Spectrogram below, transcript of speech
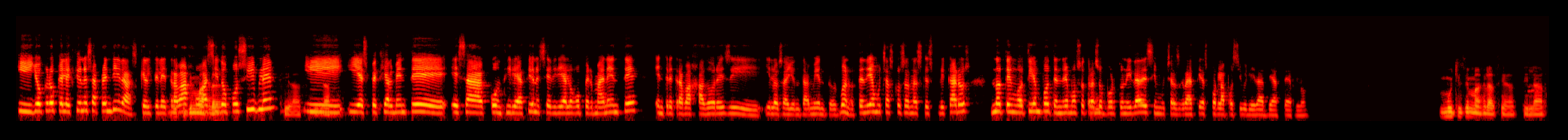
Y yo creo que lecciones aprendidas, que el teletrabajo ha sido posible y, especialmente esa conciliación, ese diálogo permanente entre trabajadores y, los ayuntamientos. Bueno, tendría muchas cosas más que explicaros, no tengo tiempo, tendremos otras oportunidades y muchas gracias por la posibilidad de hacerlo. Muchísimas gracias, Pilar.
